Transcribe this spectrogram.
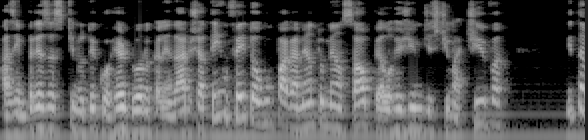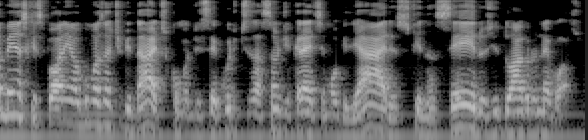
as empresas que no decorrer do ano calendário já tenham feito algum pagamento mensal pelo regime de estimativa, e também as que explorem algumas atividades, como de securitização de créditos imobiliários, financeiros e do agronegócio.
